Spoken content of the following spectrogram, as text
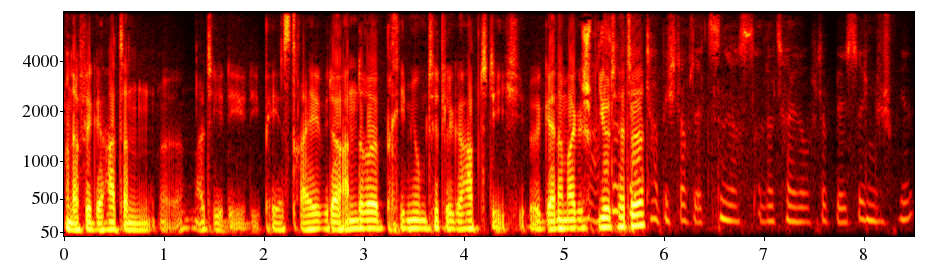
Und dafür hat dann äh, halt die, die, die PS3 wieder andere Premium-Titel gehabt, die ich äh, gerne mal gespielt Mass hätte. Habe ich doch letztens erst alle Teile auf der PlayStation gespielt.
